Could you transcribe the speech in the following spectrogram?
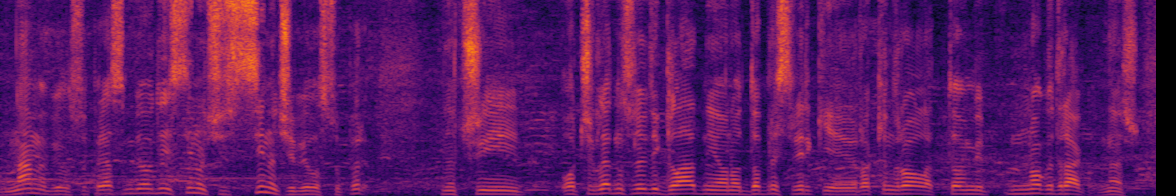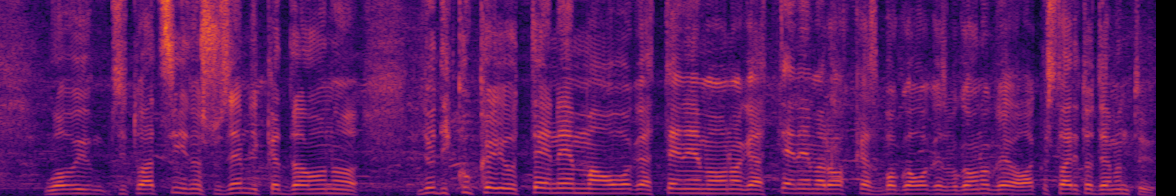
nama je bilo super, ja sam bio ovde i sinoć, sinoć je bilo super. Znači, očigledno su ljudi gladni, ono, dobre svirke, rock'n'rolla, to mi je mnogo drago, znaš. U ovoj situaciji, znaš, u zemlji kada, ono, ljudi kukaju, te nema ovoga, te nema onoga, te nema roka zbog ovoga, zbog onoga, evo, ovakve stvari to demantuju.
